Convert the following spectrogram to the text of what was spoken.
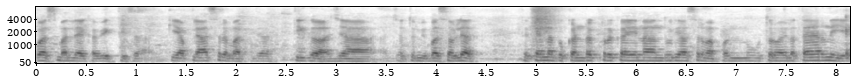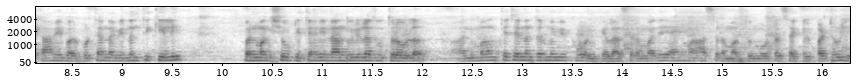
बसमधल्या एका व्यक्तीचा की आपल्या आश्रमातल्या तिघं ज्या ज्या तुम्ही बसवल्यात तर त्यांना तो कंडक्टर काही नांदुरी आश्रम आपण उतरवायला तयार नाही आहे तर आम्ही भरपूर त्यांना विनंती केली. पण मग शेवटी त्यांनी नांदुरीलाच उतरवलं. आणि मग त्याच्यानंतर मग मी फोन केला आश्रममध्ये आणि मग आश्रमातून मोटरसायकल पाठवली.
